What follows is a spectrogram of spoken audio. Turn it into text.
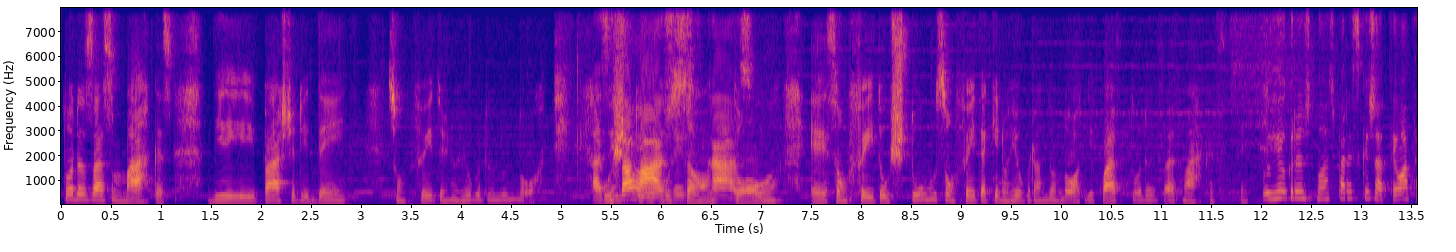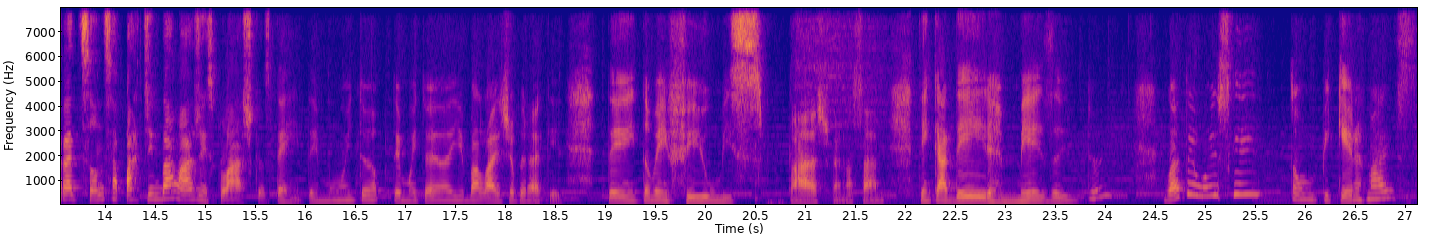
todas as marcas de pasta de dente são feitas no Rio Grande do Norte. As os embalagens, são. Tom, é, são feitos, os tubos são feitos aqui no Rio Grande do Norte, de quase todas as marcas. O Rio Grande do Norte parece que já tem uma tradição nessa parte de embalagens plásticas. Tem, tem muita, tem muita embalagem por aqui. Tem também filmes plásticos, não sabe? Tem cadeiras, mesas. Agora tem uns que estão pequenos, mas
